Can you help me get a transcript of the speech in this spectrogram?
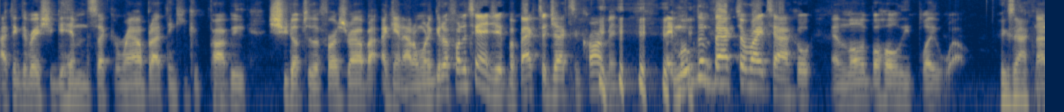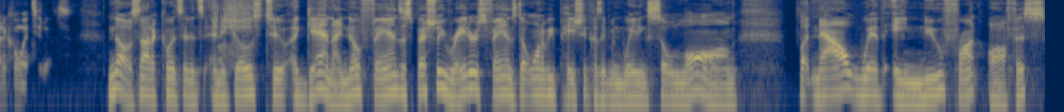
I think the Raiders should get him in the second round, but I think he could probably shoot up to the first round. But again, I don't want to get off on a tangent. But back to Jackson Carman, they moved him back to right tackle, and lo and behold, he played well. Exactly. Not a coincidence. No, it's not a coincidence. And it goes to, again, I know fans, especially Raiders fans, don't want to be patient because they've been waiting so long. But now with a new front office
